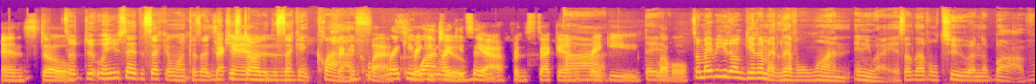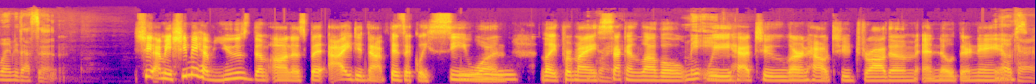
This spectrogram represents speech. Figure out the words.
And so, So do, when you say the second one, because you just started the Second- second class, second class Reiki one, Reiki two. yeah for the second Ah, reiki they- level So maybe you don't get them at level one anyway. It's a level two and above. Maybe that's it. she i mean she may have used them on us but i did not physically see one Mm, like for my Right. second level Me we had to learn how to draw them and know their names Okay.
